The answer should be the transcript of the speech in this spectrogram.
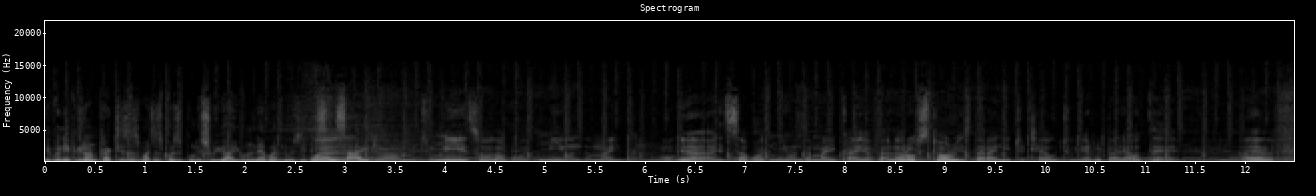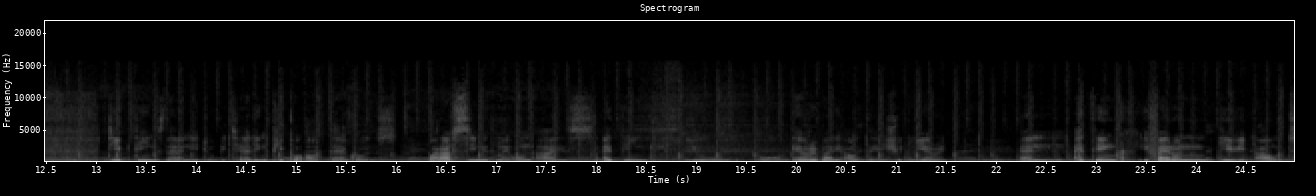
Even if you don't practice as much as possible, it's who you are. You will never lose it. Well, it's inside you. um, to me, it's all about me on the mic. Yeah, it's about me on the mic. I have a lot of stories that I need to tell to everybody out there. I have deep things that I need to be telling people out there because what I've seen with my own eyes, I think you or everybody out there should hear it. And I think if I don't give it out,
